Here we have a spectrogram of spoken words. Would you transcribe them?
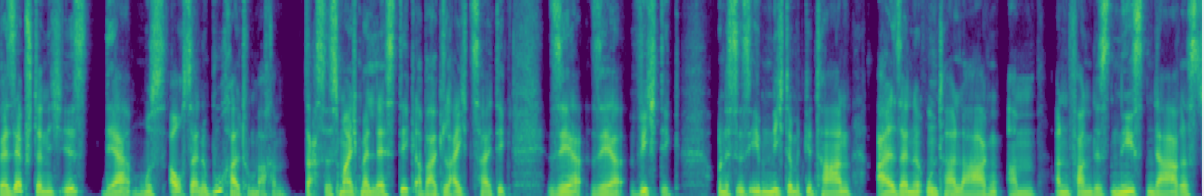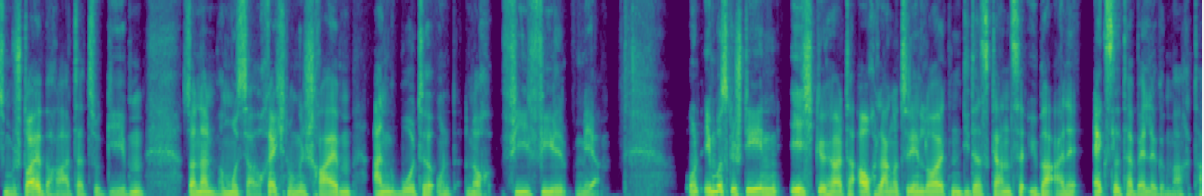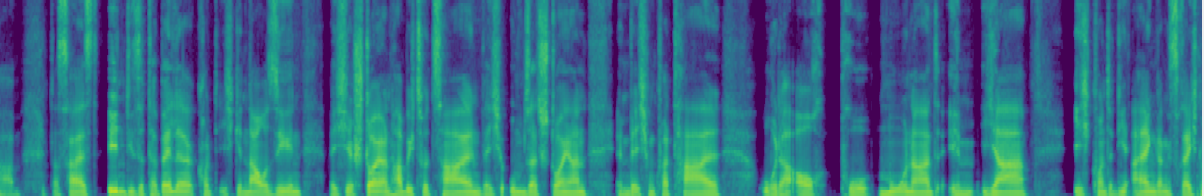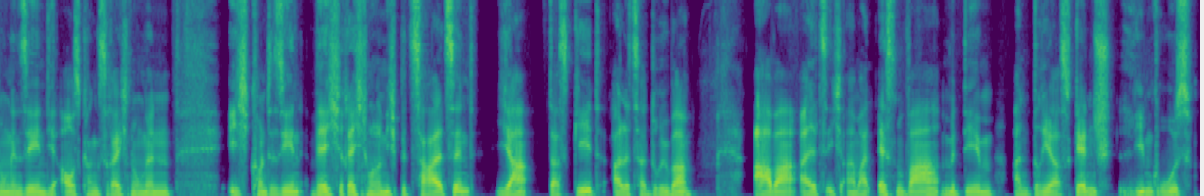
Wer selbstständig ist, der muss auch seine Buchhaltung machen. Das ist manchmal lästig, aber gleichzeitig sehr, sehr wichtig. Und es ist eben nicht damit getan, all seine Unterlagen am Anfang des nächsten Jahres zum Steuerberater zu geben, sondern man muss ja auch Rechnungen schreiben, Angebote und noch viel, viel mehr. Und ich muss gestehen, ich gehörte auch lange zu den Leuten, die das Ganze über eine Excel-Tabelle gemacht haben. Das heißt, in dieser Tabelle konnte ich genau sehen, welche Steuern habe ich zu zahlen, welche Umsatzsteuern, in welchem Quartal oder auch pro Monat im Jahr. Ich konnte die Eingangsrechnungen sehen, die Ausgangsrechnungen. Ich konnte sehen, welche Rechnungen noch nicht bezahlt sind. Ja, das geht alles darüber. Aber als ich einmal essen war mit dem Andreas Gensch, lieben Gruß,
